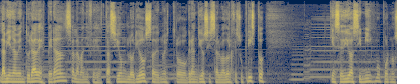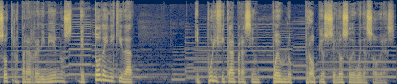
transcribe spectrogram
la bienaventurada esperanza, la manifestación gloriosa de nuestro gran Dios y Salvador Jesucristo, quien se dio a sí mismo por nosotros para redimirnos de toda iniquidad y purificar para sí un pueblo propio celoso de buenas obras.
